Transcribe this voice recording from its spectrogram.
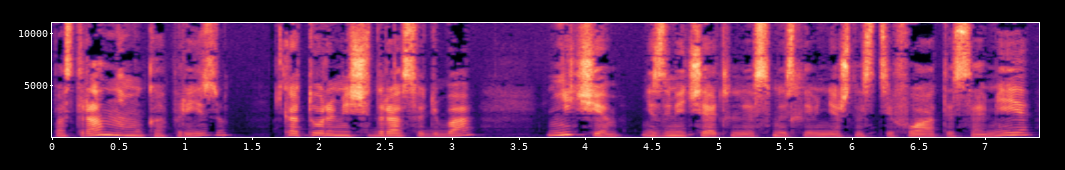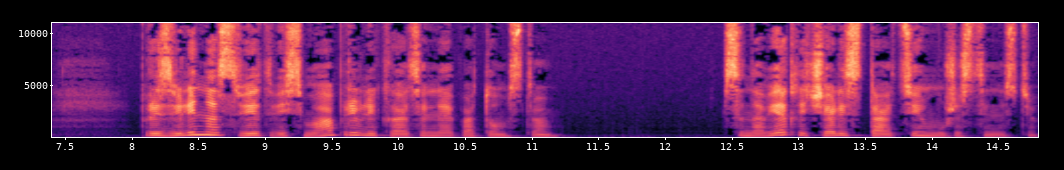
По странному капризу, которыми щедра судьба, ничем не замечательные в смысле внешности Фуат и Самия, произвели на свет весьма привлекательное потомство. Сыновья отличались статью и мужественностью,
